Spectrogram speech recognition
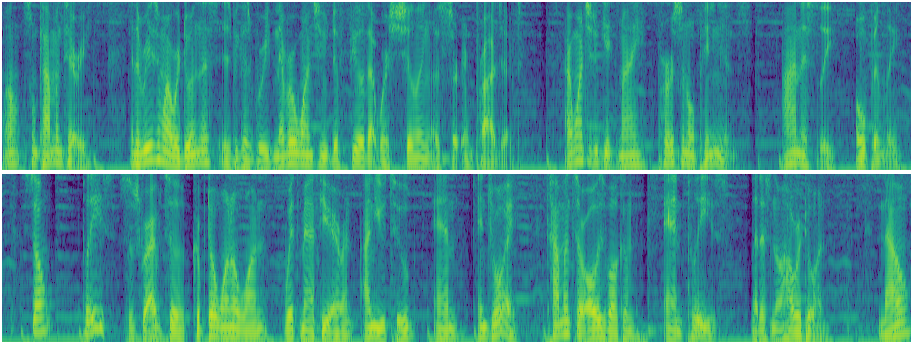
well, some commentary. And the reason why we're doing this is because we never want you to feel that we're shilling a certain project. I want you to get my personal opinions, honestly, openly. So please subscribe to Crypto 101 with Matthew Aaron on YouTube and enjoy. Comments are always welcome, and please let us know how we're doing. Now,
